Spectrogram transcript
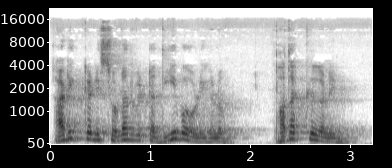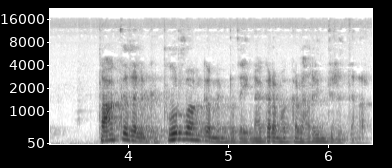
அடிக்கடி சுடர்விட்ட தீப ஒளிகளும் பதக்குகளின் தாக்குதலுக்கு பூர்வாங்கம் என்பதை நகர மக்கள் அறிந்திருந்தனர்.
